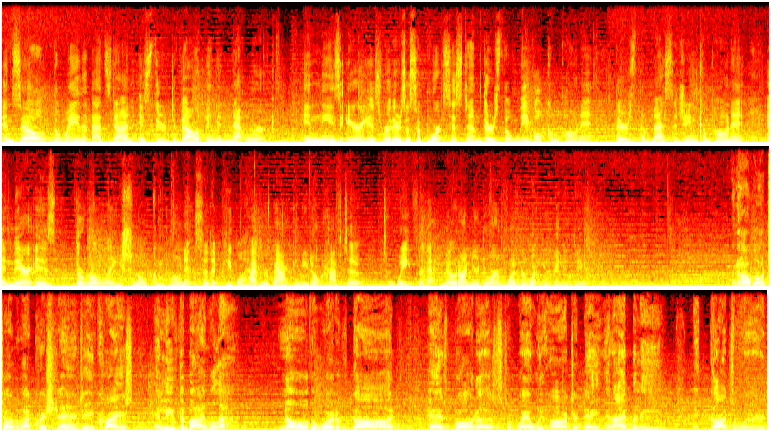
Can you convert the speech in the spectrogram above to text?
And so the way that that's done is through developing a network in these areas where there's a support system, there's the legal component, there's the messaging component, and there is the relational component so that people have your back and you don't have to, to wait for that note on your door and wonder what you're going to do. And how are we going to talk about Christianity and Christ and leave the Bible out? No, the Word of God has brought us to where we are today, and I believe that God's Word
